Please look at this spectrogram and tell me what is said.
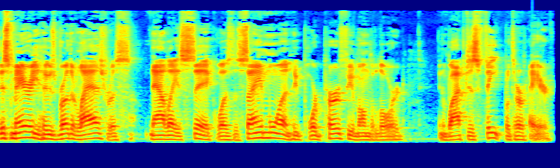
This Mary, whose brother Lazarus now lay sick, was the same one who poured perfume on the Lord and wiped his feet with her hair.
